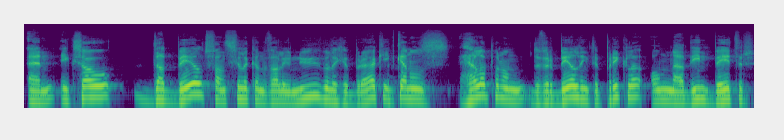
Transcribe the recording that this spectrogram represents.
En ik zou dat beeld van Silicon Valley nu willen gebruiken. Ik kan ons helpen om de verbeelding te prikkelen om nadien beter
